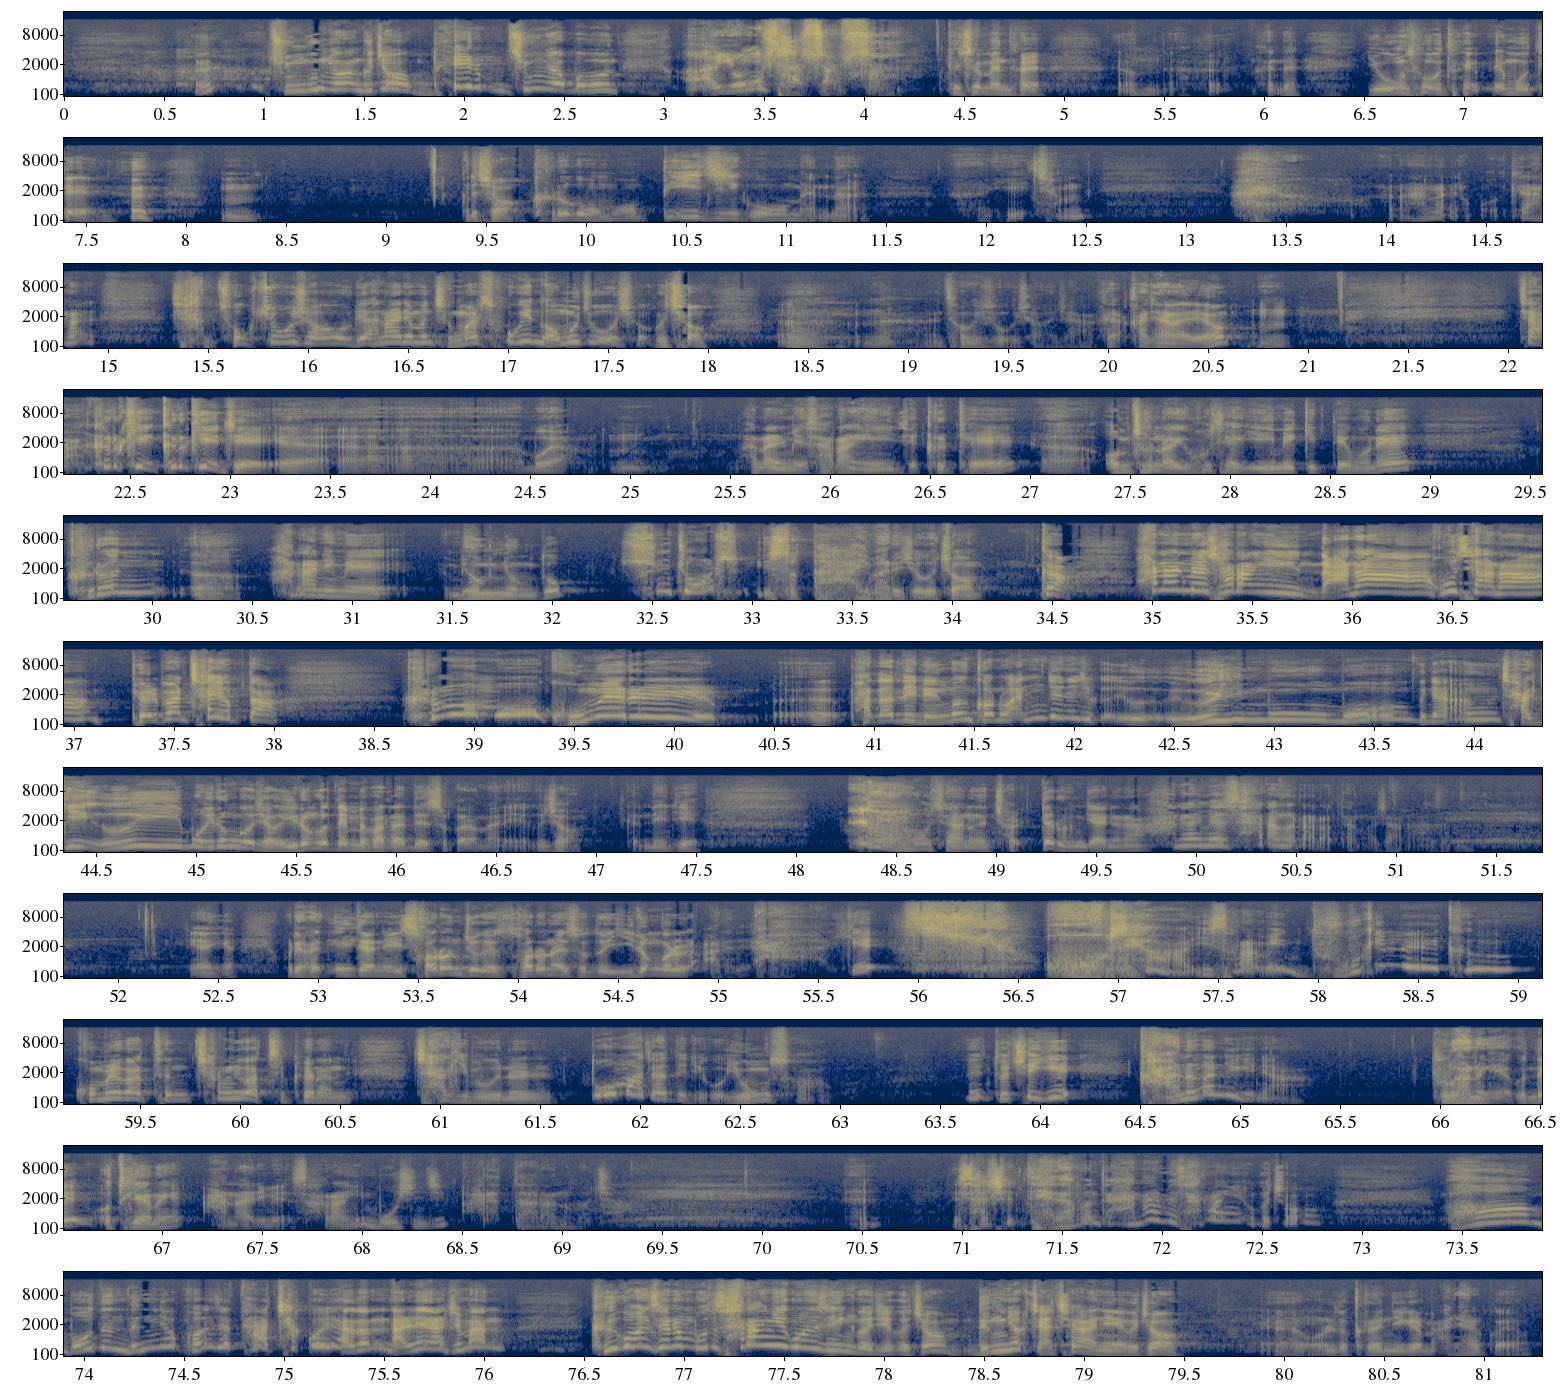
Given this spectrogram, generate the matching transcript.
예? 중국 영화 그죠? 매일 중국 영화 보면 아 용서할 수 없어. 그죠? 맨날 맨날 용서 왜 못해? 음. 그렇죠. 그리고 뭐 삐지고 맨날 이게 참 아휴 하나님 하나 참속 좋으셔. 우리 하나님은 정말 속이 너무 좋으셔. 그렇죠? 응, 응, 속이 좋으셔. 자 가- 가자 말이요. 음. 자 그렇게 그렇게 이제 에, 어, 어, 뭐야 음, 하나님의 사랑이 이제 그렇게 어, 엄청나게 호세에게 임했기 때문에 그런 어, 하나님의 명령도 순종할 수 있었다 이 말이죠, 그렇죠? 그러니까 하나님의 사랑이 나나 호세아나 별반 차이 없다. 그러면 뭐 고매를 어, 받아들이는 건 그건 완전히 그 의무 뭐 그냥 자기 의 뭐 이런 거죠. 이런 것 때문에 받아들였을 거란 말이에요, 그렇죠? 근데 이제 호세아는 절대로 그런 게 아니라 하나님의 사랑을 알았다는 거잖아요. 그러니까 우리가 일전에 서론 쪽에서 서론에서도 이런 걸 알아야 이게 호세아 이 사람이 누구길래 그 고멜 같은 창류같이 표현한 자기 부인을 또 맞아들이고 용서하고 예, 도대체 이게 가능한 얘기냐? 불가능해요. 근데 어떻게 가능해? 하나님의 사랑이 무엇인지 알았다라는 거죠. 예? 사실 대답은 다 하나님의 사랑이에요, 그렇죠? 뭐 모든 능력 권세 다 찾고 야단 난리 나지만 그 권세는 모두 사랑의 권세인 거지, 그렇죠? 능력 자체가 아니에요, 그렇죠? 예, 오늘도 그런 얘기를 많이 할 거예요.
